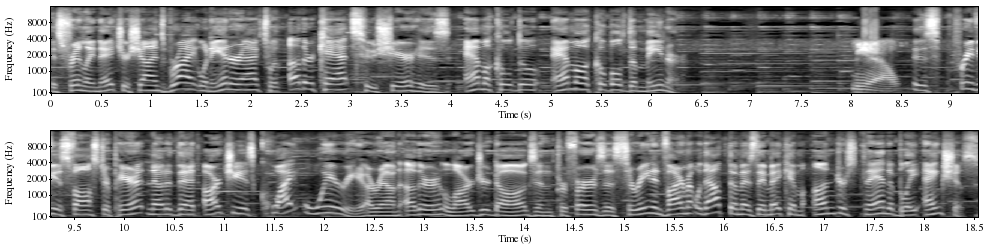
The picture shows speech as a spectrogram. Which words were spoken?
His friendly nature shines bright when he interacts with other cats who share his amicable, amicable demeanor. Meow. His previous foster parent noted that Archie is quite weary around other larger dogs and prefers a serene environment without them as they make him understandably anxious.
